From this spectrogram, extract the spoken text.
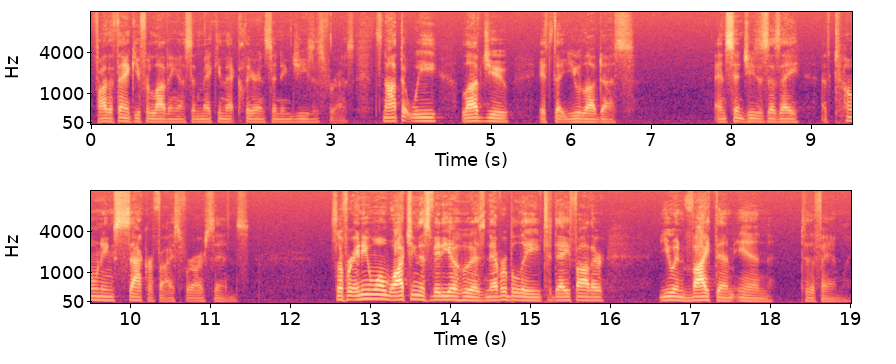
Father, thank you for loving us and making that clear and sending Jesus for us. It's not that we loved you it's that you loved us and sent Jesus as a atoning sacrifice for our sins. So for anyone watching this video who has never believed, today, Father, you invite them in to the family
